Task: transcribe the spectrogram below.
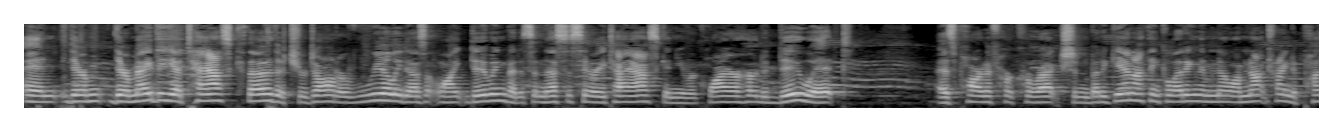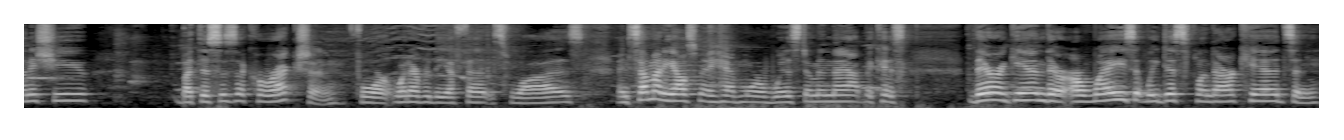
and there, there may be a task, though, that your daughter really doesn't like doing, but it's a necessary task, and you require her to do it as part of her correction. But again, I think letting them know I'm not trying to punish you, but this is a correction for whatever the offense was. And somebody else may have more wisdom in that because there again, there are ways that we disciplined our kids, and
